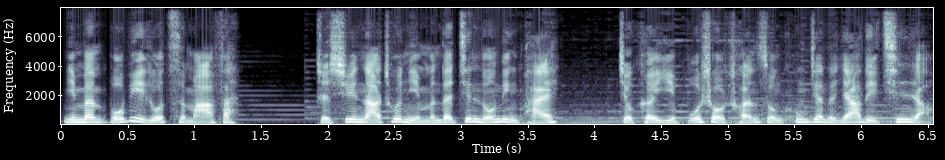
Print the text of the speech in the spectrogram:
你们不必如此麻烦，只需拿出你们的金龙令牌，就可以不受传送空间的压力侵扰。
